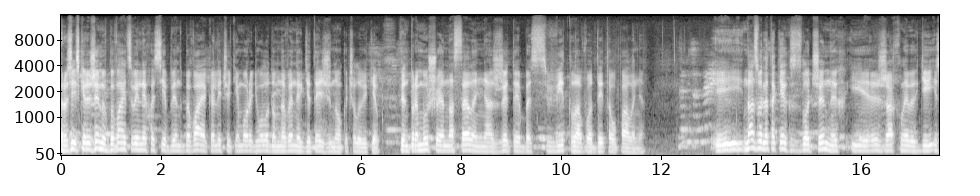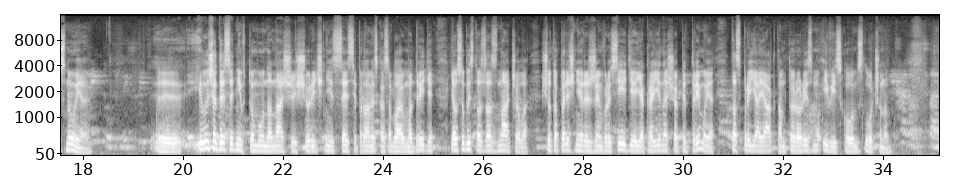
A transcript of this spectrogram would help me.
Російський режим вбиває цивільних осіб. Він вбиває, калічить і морить голодом невинних дітей, жінок і чоловіків. Він примушує населення жити без світла, води та опалення. І назва для таких злочинних і жахливих дій існує. Е, І лише 10 днів тому на нашій щорічній сесії парламентської асамблеї в Мадриді я особисто зазначила, що теперішній режим в Росії діє як країна, що підтримує та сприяє актам тероризму і військовим злочинам.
